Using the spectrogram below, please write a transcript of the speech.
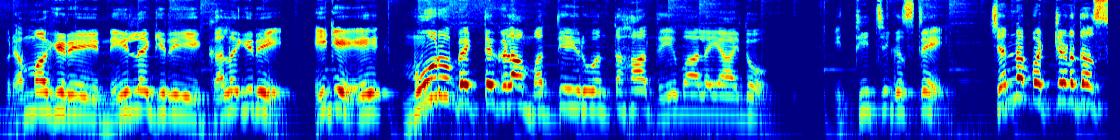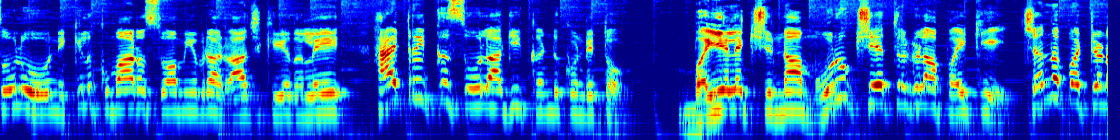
ಬ್ರಹ್ಮಗಿರಿ, ನೀಲಗಿರಿ, ಕಲಗಿರಿ, ಹೀಗೆ ಮೂರು ಬೆಟ್ಟಗಳ ಮಧ್ಯೆ ಇರುವಂತಹ ದೇವಾಲಯ ಇದು. ಇತ್ತೀಚೆಗಷ್ಟೇ ಚನ್ನಪಟ್ಟಣದ ಸೋಲು ನಿಖಿಲ್ ಕುಮಾರಸ್ವಾಮಿಯವರ ರಾಜಕೀಯದಲ್ಲಿ ಹ್ಯಾಟ್ರಿಕ್ ಸೋಲಾಗಿ ಕಂಡುಕೊಂಡಿತ್ತು. ಬೈ ಎಲೆಕ್ಷನ್ನ ಮೂರು ಕ್ಷೇತ್ರಗಳ ಪೈಕಿ ಚನ್ನಪಟ್ಟಣ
